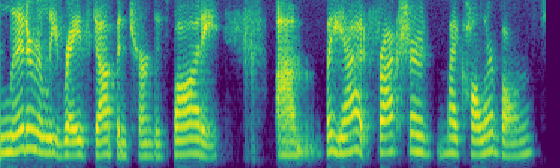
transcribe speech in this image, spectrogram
literally raised up and turned his body. Um, but yeah, it fractured my collarbones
